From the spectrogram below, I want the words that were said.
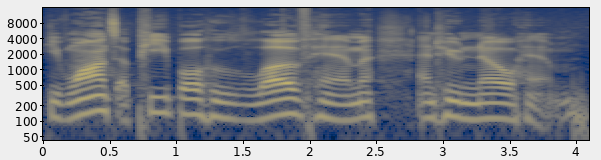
He wants a people who love Him and who know Him.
